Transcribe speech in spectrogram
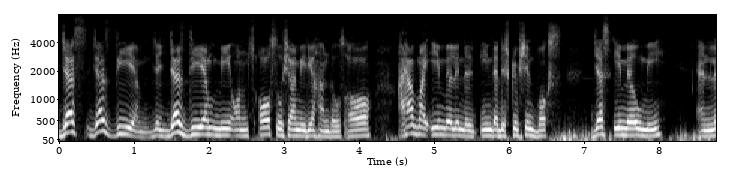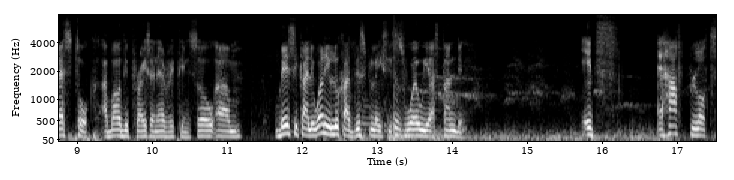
just just DM just DM me on all social media handles or I have my email in the in the description box. Just email me and let's talk about the price and everything. So um, basically, when you look at this place, this is where we are standing. It's a half plot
